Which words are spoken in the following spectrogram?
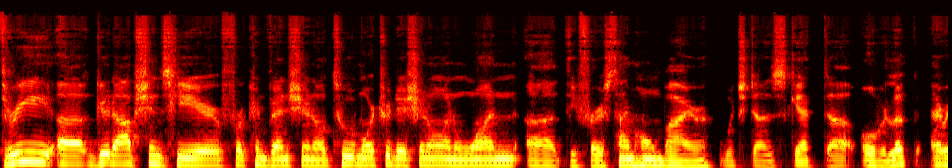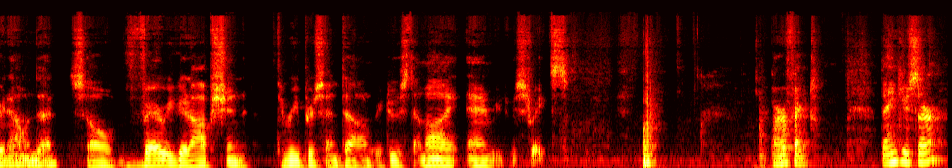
three uh, good options here for conventional, two more traditional, and one uh, the first time home buyer, which does get uh, overlooked every now and then. So, very good option 3% down, reduced MI, and reduced rates. Perfect. Thank you, sir.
